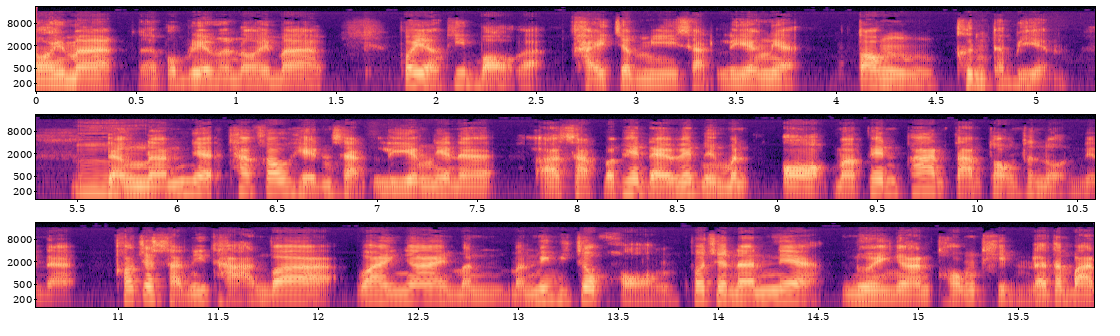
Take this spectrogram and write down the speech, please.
น้อยมากนะผมเรียนว่าน้อยมาก เพราะอย่างที่บอกอะใครจะมีสัตว์เลี้ยงเนี่ยต้องขึ้นทะเบียน ดังนั้นเนี่ยถ้าเขาเห็นสัตว์เลี้ยงเนี่ยนะ สัตว์ประเภทใดประเภทหนึ่งมันออกมาเพ่นพ่านตามท้องถนนเนี่ยนะเขาจะสันนิษฐานว่าว่ายง่ายมันมันไม่มีเจ้าของ เพราะฉะนั้นเนี่ยหน่วยงานท้องถิ่นรัฐบาล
